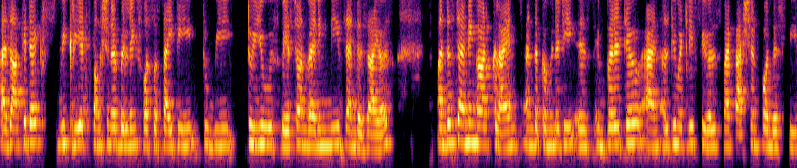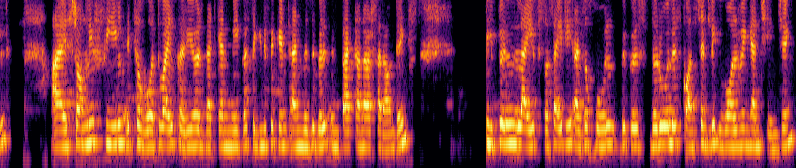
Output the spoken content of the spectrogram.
As architects, we create functional buildings for society to be to use based on varying needs and desires. Understanding our clients and the community is imperative and ultimately fuels my passion for this field. I strongly feel it's a worthwhile career that can make a significant and visible impact on our surroundings, people, life, society as a whole, because the role is constantly evolving and changing.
